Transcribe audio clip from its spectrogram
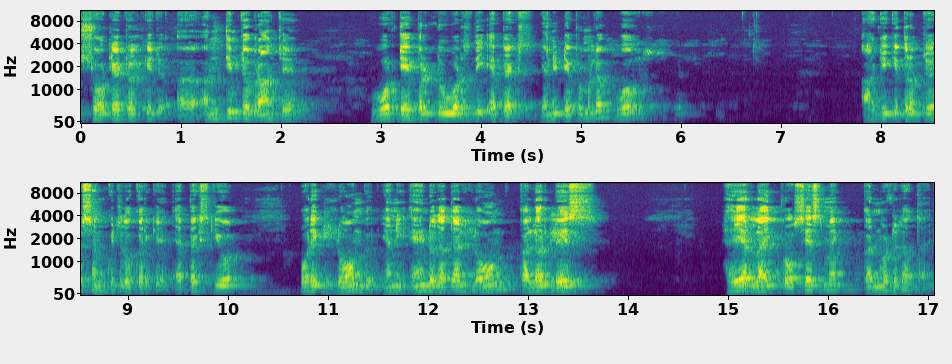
शॉर्ट लेटरल की जो अंतिम जो ब्रांच है वो टेपर टूवर्ड्स द एपेक्स यानी टेपर मतलब वो आगे की तरफ़ जो है संकुचित होकर के एपेक्स की ओर और एक लॉन्ग यानी एंड हो जाता है long colourless hair like process में कन्वर्ट हो जाता है।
